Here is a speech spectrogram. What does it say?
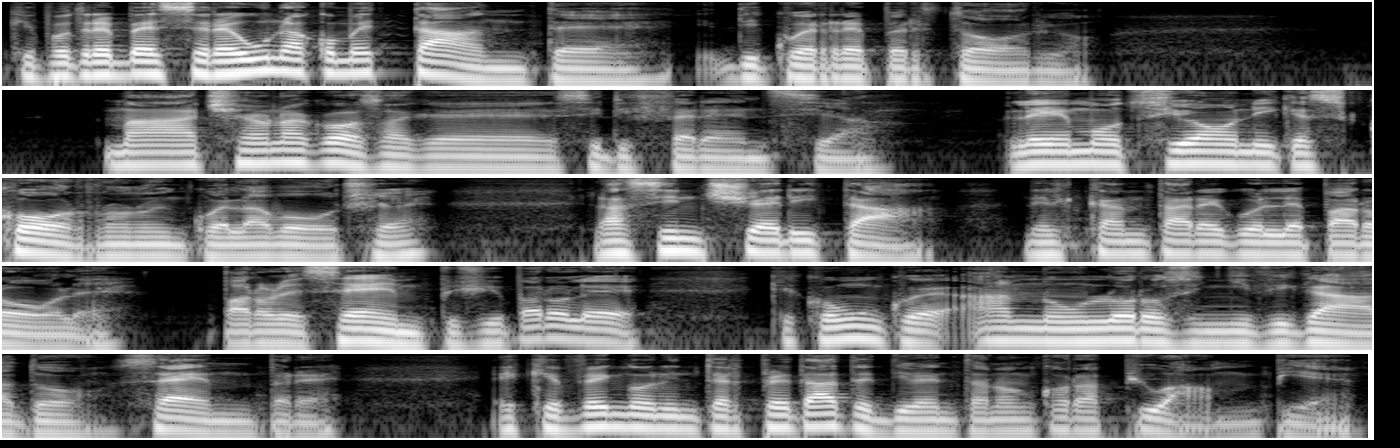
che potrebbe essere una come tante di quel repertorio. Ma c'è una cosa che si differenzia, le emozioni che scorrono in quella voce, la sincerità nel cantare quelle parole, parole semplici, parole che comunque hanno un loro significato, sempre, e che vengono interpretate e diventano ancora più ampie.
